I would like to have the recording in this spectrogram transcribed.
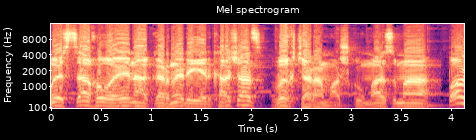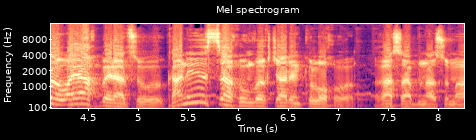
մսծախող հենա կռները երկաշած վղճարամաշկում ասումա բարով այախ բերացու քանի ես ծախում վղճարեն գլոխը ղասաբն ասումա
